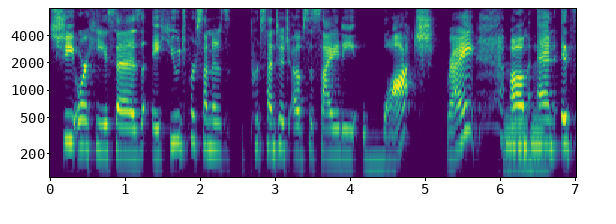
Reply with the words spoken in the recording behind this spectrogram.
she or he says a huge percentage percentage of society watch right? Um, mm-hmm. Um, and it's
